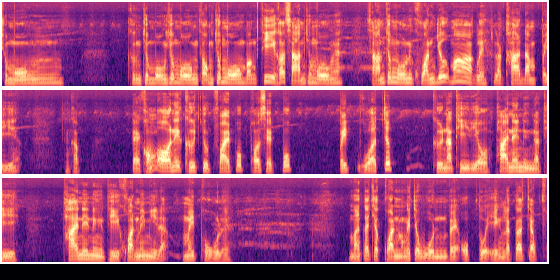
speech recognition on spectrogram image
ชั่วโมง ครึ่งชั่วโมงชั่วโมงสองชั่วโมงบางที่เขาสามชั่วโมงนะสามชั่วโมงนี่ควันเยอะมากเลย ราคาดำปีนะครับ แต่ของออนี่คือจุดไฟปุ๊บพอเสร็จปุ๊บปิดหัวจึ๊บคือนาทีเดียว ภายในหนึ่งนาที ภายในหนึ่งนาทีควันไม่มีแล้ว ไม่โผล่เลย มันก็จะควันมันก็จะวนไปอบตัวเอง แล้วก็จะไฟ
